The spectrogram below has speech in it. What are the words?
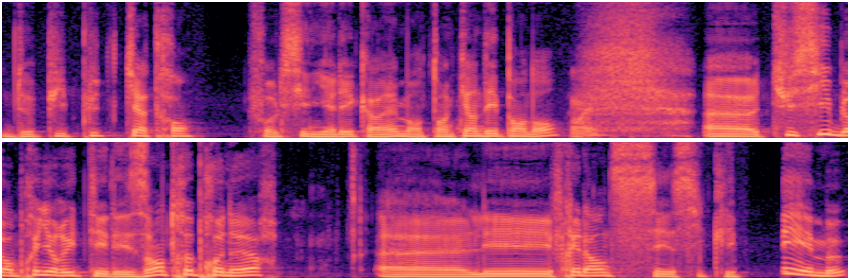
depuis plus de 4 ans. Il faut le signaler quand même en tant qu'indépendant. tu cibles en priorité les entrepreneurs, euh, les freelances, c'est que les PME.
